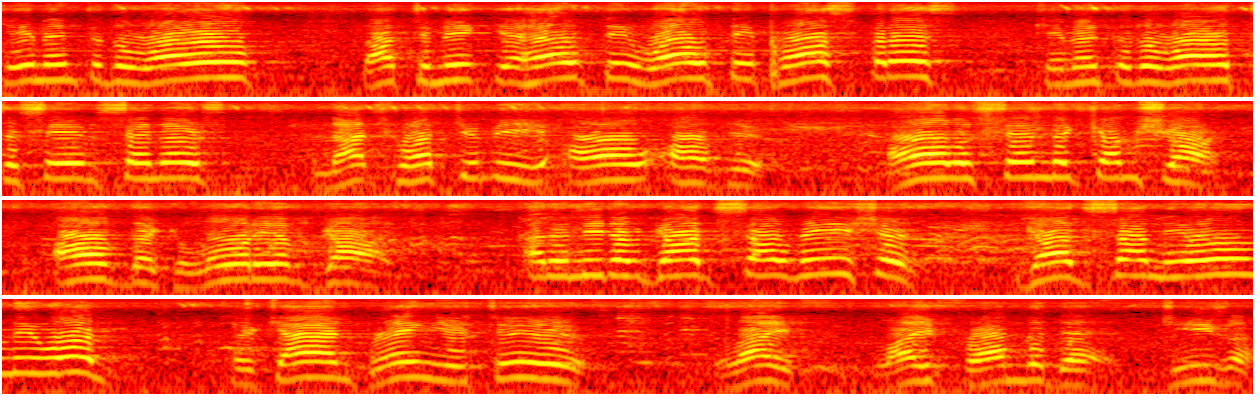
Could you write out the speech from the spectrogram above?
came into the world not to make you healthy, wealthy, prosperous. Came into the world to save sinners, and that's what you be, all of you. All the sin that comes short of the glory of God. And in need of God's salvation. God's Son, the only one who can bring you to life, life from the dead, Jesus.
